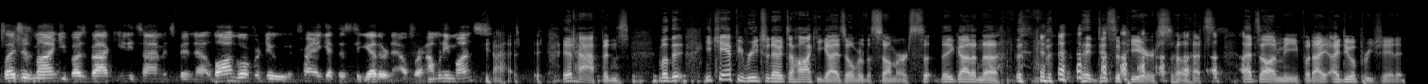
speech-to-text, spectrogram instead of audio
Pleasure's mine. You buzz back anytime. It's been uh, long overdue. We've been trying to get this together now for how many months? Yeah, it happens. But the, you can't be reaching out to hockey guys over the summer. So they got an, uh, they disappear. So that's that's on me. But I, I do appreciate it.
